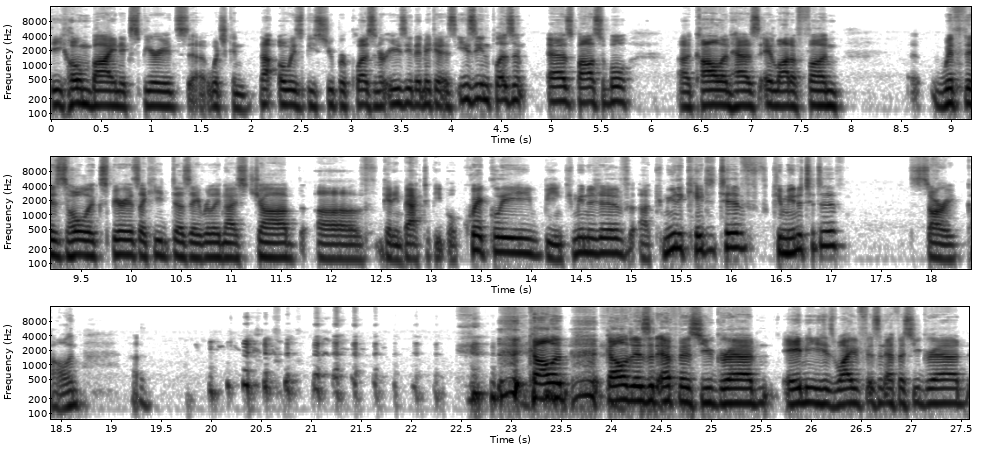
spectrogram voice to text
the home buying experience, uh, which can not always be super pleasant or easy. They make it as easy and pleasant as possible. Uh, Colin has a lot of fun with this whole experience. Like he does a really nice job of getting back to people quickly, being communicative, uh, communicative, communicative. Sorry, Colin. Uh, Colin, Colin is an FSU grad. Amy, his wife, is an FSU grad.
